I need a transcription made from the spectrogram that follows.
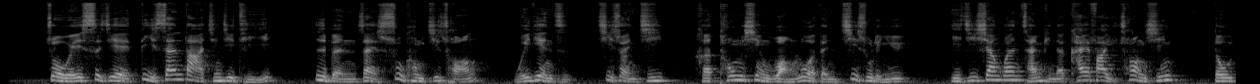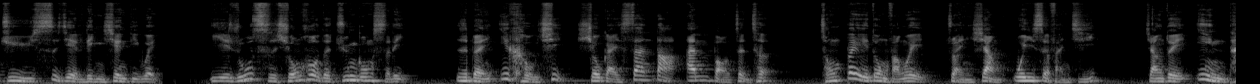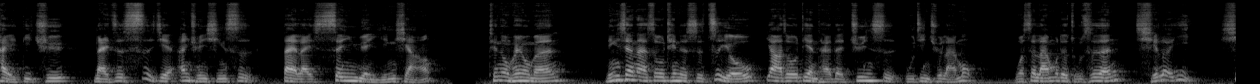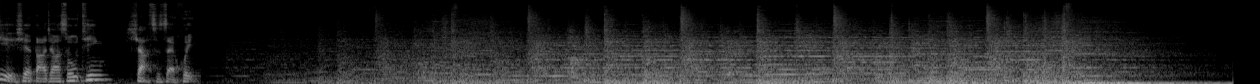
作为世界第三大经济体，日本在数控机床、微电子、计算机和通信网络等技术领域，以及相关产品的开发与创新。都居于世界领先地位，以如此雄厚的军工实力，日本一口气修改三大安保政策，从被动防卫转向威慑反击，将对印太地区乃至世界安全形势带来深远影响。听众朋友们，您现在收听的是自由亚洲电台的军事无禁区栏目，我是栏目的主持人齐乐意，谢谢大家收听，下次再会。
